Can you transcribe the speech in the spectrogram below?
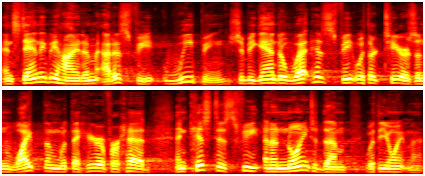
And standing behind him at his feet, weeping, she began to wet his feet with her tears and wiped them with the hair of her head, and kissed his feet and anointed them with the ointment.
